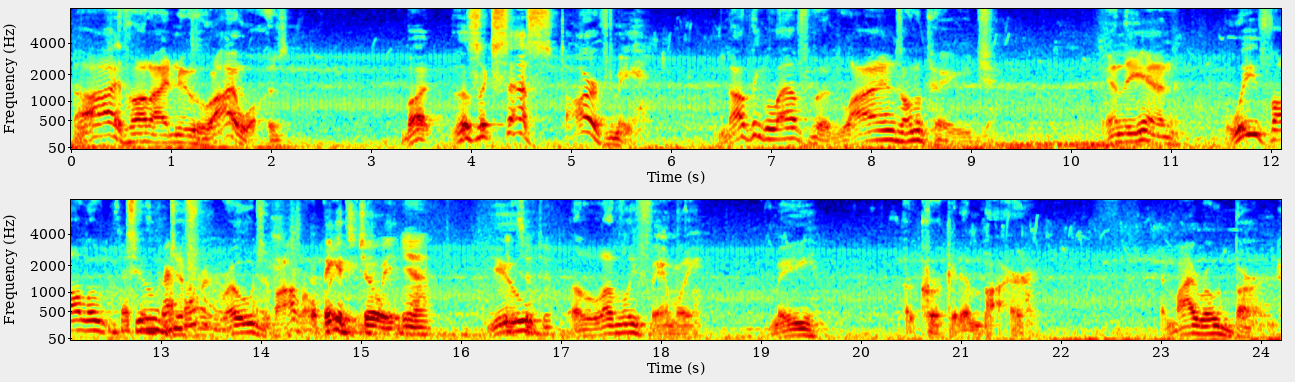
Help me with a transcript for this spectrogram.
I thought I knew who I was. But the success starved me. Nothing left but lines on a page. In the end, we followed two different roads of our own. I think it's Joey. Yeah. You, so a lovely family. Me, a crooked empire. And my road burned.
